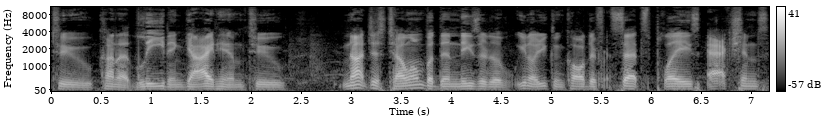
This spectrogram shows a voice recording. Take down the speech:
to kind of lead and guide him to not just tell him, but then these are the you know you can call different sets, plays, actions.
